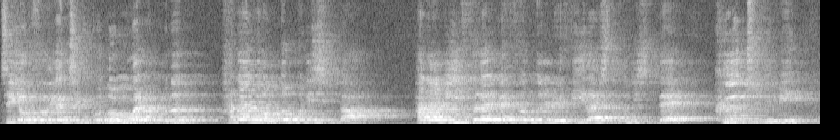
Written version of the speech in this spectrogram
즉 여기서 우리가 짚고 넘어갈 부분은 하나님이 어떤 분이신가? 하나님이 이스라엘 백성들을 위해서 일하시는 분이신데 그 주님이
